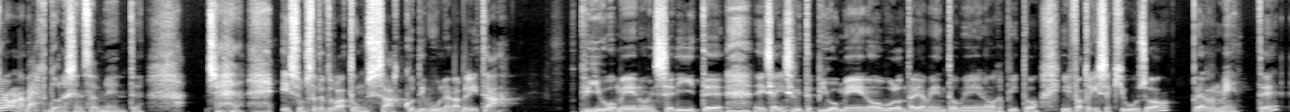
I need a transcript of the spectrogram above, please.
però è una backdoor essenzialmente. Cioè, e sono state trovate un sacco di vulnerabilità più o meno inserite, cioè inserite più o meno volontariamente o meno, capito? Il fatto che sia chiuso permette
